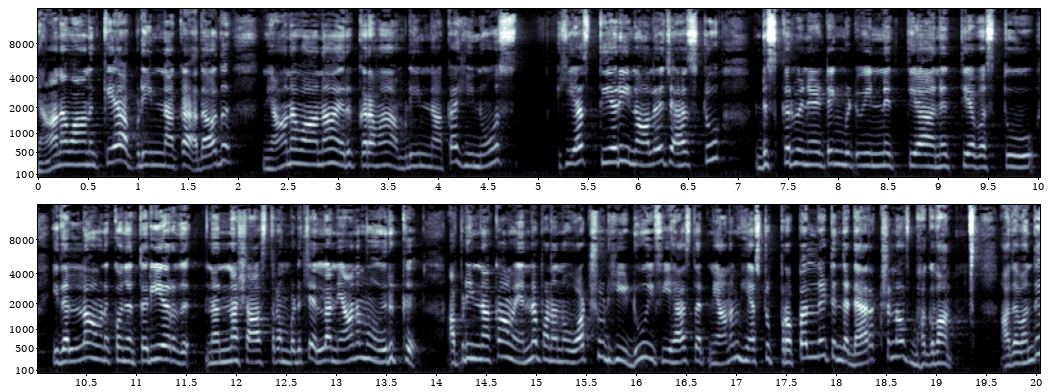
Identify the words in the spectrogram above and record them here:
ஞானவானுக்கே அப்படின்னாக்கா அதாவது ஞானவானா இருக்கிறவன் அப்படின்னாக்கா he knows he has theory knowledge as to discriminating between nitya anitya vastu இதெல்லாம் அவனுக்கு கொஞ்சம் தெரியறது. நன்னா சாஸ்திரம் படிச்சு எல்லா ஞானமும் இருக்கு. அப்படின்னாக்கா அவன் என்ன பண்ணணும்? What should he do if he has that jnanam? He has to propel it in the direction of Bhagavan அதை வந்து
